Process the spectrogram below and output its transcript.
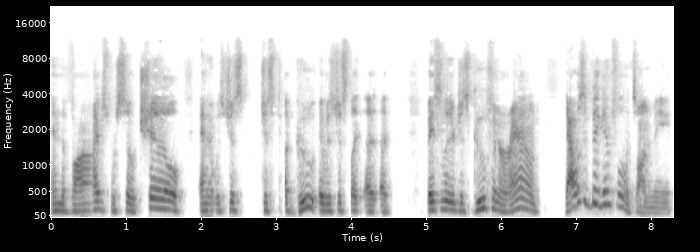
and the vibes were so chill, and it was just just a goo. It was just like a, a basically they're just goofing around. That was a big influence on me,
